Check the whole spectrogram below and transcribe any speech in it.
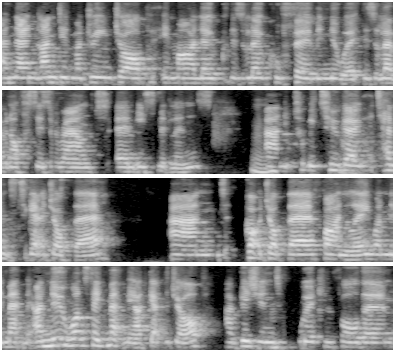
and then landed my dream job in my local there's a local firm in Newark there's 11 offices around um, East Midlands. Mm-hmm. and it took me two go attempts to get a job there and got a job there finally when they met me. I knew once they'd met me I'd get the job. I visioned working for them.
